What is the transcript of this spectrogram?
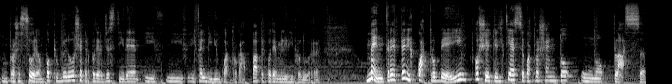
un processore un po' più veloce per poter gestire i, i, i file video in 4K per potermeli riprodurre. Mentre per il 4 bay ho scelto il TS401 Plus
